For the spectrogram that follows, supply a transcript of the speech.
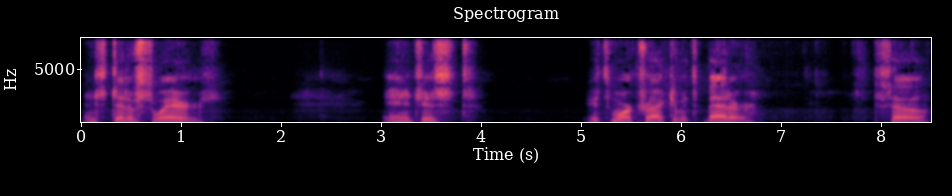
instead of swears. And it just, it's more attractive. It's better. So,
